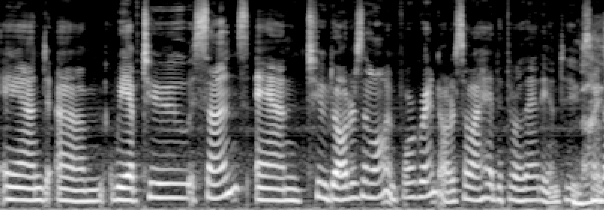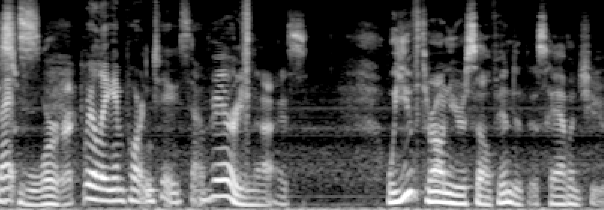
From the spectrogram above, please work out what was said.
and um, we have two sons and two daughters-in-law and four granddaughters. So I had to throw that in too. Nice so that's work. really important too. So Very nice. Well, you've thrown yourself into this, haven't you?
